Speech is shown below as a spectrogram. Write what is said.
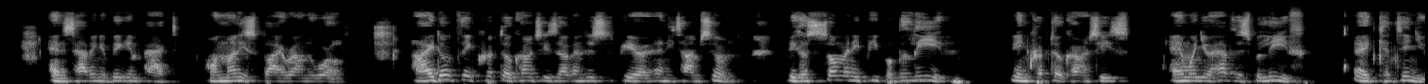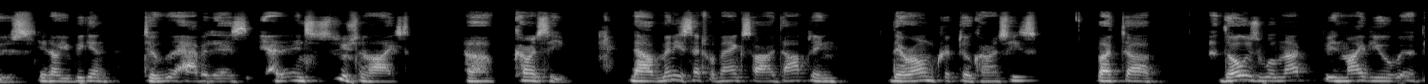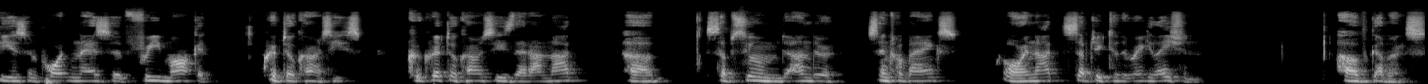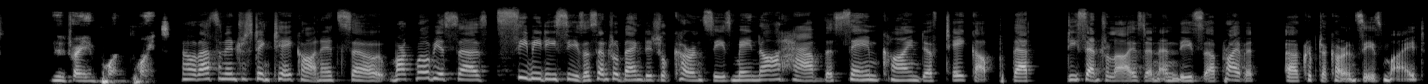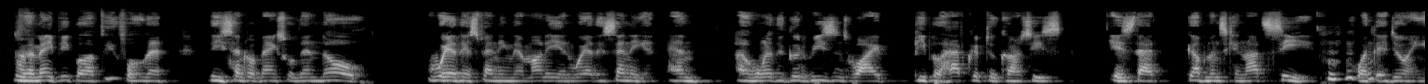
and it's having a big impact on money supply around the world. I don't think cryptocurrencies are going to disappear anytime soon because so many people believe in cryptocurrencies. And when you have this belief, it continues. You know, you begin to have it as institutionalized uh, currency. Now, many central banks are adopting their own cryptocurrencies, but uh, those will not, in my view, be as important as free market cryptocurrencies. cryptocurrencies that are not uh, subsumed under central banks or are not subject to the regulation of governments. A very important point. Oh, that's an interesting take on it. So Mark Mobius says CBDCs or central bank digital currencies may not have the same kind of take up that decentralized and, and these uh, private uh, cryptocurrencies might. Well, many people are fearful that these central banks will then know where they're spending their money and where they're sending it. And uh, one of the good reasons why people have cryptocurrencies is that governments cannot see what they're doing.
